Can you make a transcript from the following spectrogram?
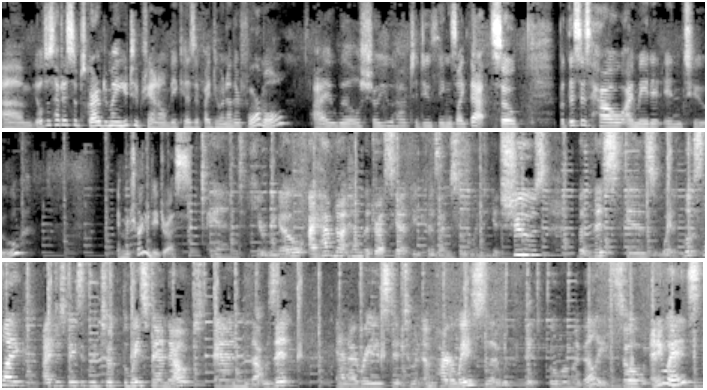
Um, you'll just have to subscribe to my YouTube channel because if I do another formal, I will show you how to do things like that. So, but this is how I made it into a maternity dress. And here we go. I have not hemmed the dress yet because I'm still going to get shoes, but this is what it looks like. I just basically took the waistband out and that was it. And I raised it to an empire waist so that it would fit over my belly. So anyways,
